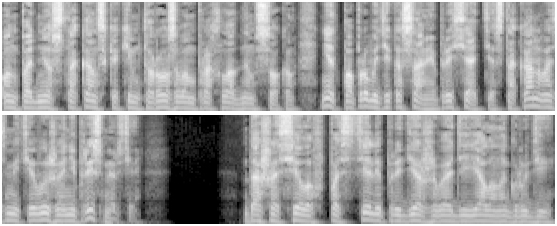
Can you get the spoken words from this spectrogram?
Он поднес стакан с каким-то розовым прохладным соком. «Нет, попробуйте-ка сами, присядьте. Стакан возьмите, вы же не при смерти». Даша села в постели, придерживая одеяло на груди.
